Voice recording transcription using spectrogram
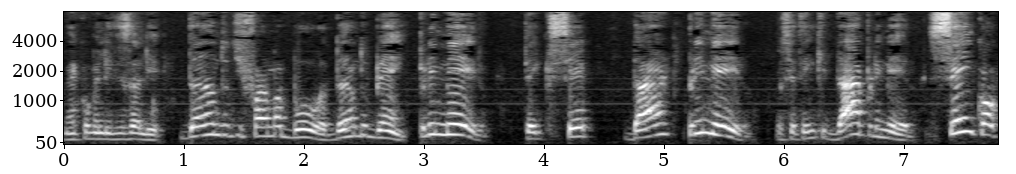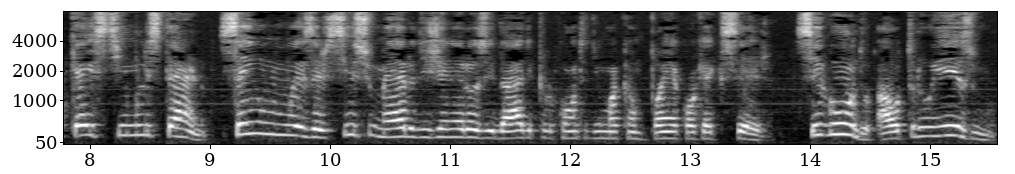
né, como ele diz ali, dando de forma boa, dando bem. Primeiro, tem que ser dar primeiro. Você tem que dar primeiro, sem qualquer estímulo externo, sem um exercício mero de generosidade por conta de uma campanha qualquer que seja. Segundo, altruísmo.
